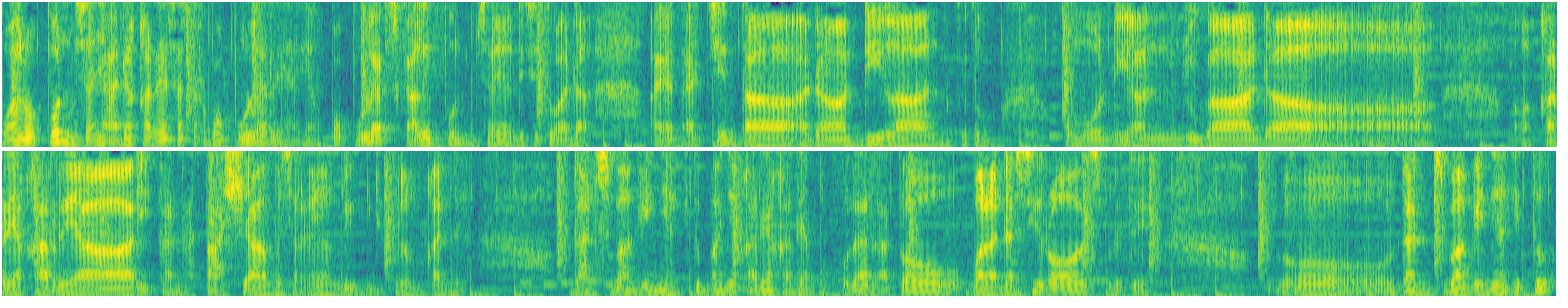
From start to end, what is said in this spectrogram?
Walaupun misalnya ada karya sastra populer ya, yang populer sekalipun, misalnya di situ ada ayat-ayat cinta, ada Dilan gitu, kemudian juga ada uh, karya-karya ikan Natasha misalnya yang difilmkan dan sebagainya gitu banyak karya-karya populer atau balada siro seperti itu ya. Oh, dan sebagainya itu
